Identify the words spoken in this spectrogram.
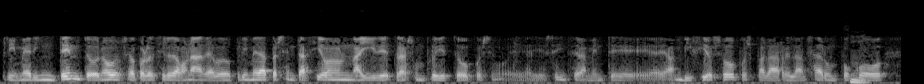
primer intento, ¿no? O sea, por decirlo de alguna manera, primera presentación, hay detrás un proyecto, pues, eh, sinceramente ambicioso, pues, para relanzar un poco mm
